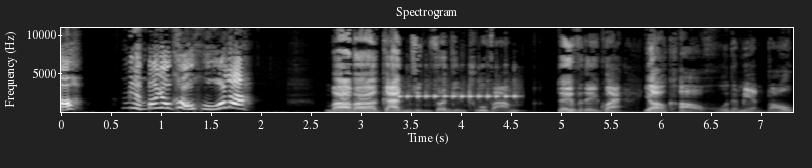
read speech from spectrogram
好面包要烤糊了。妈妈赶紧钻进厨房对付那块要烤糊的面包。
